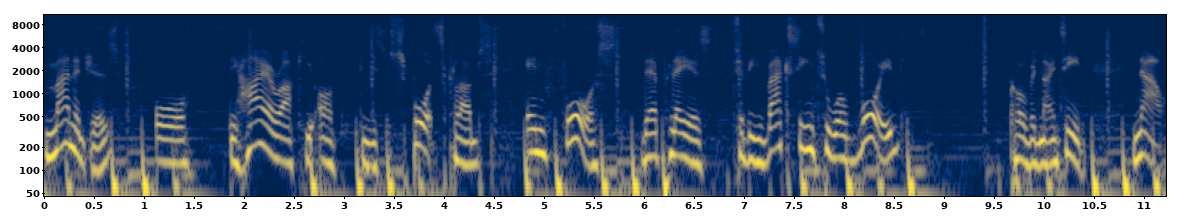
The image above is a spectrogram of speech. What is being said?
managers or the hierarchy of these sports clubs enforce their players to be vaccinated to avoid COVID 19? Now,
